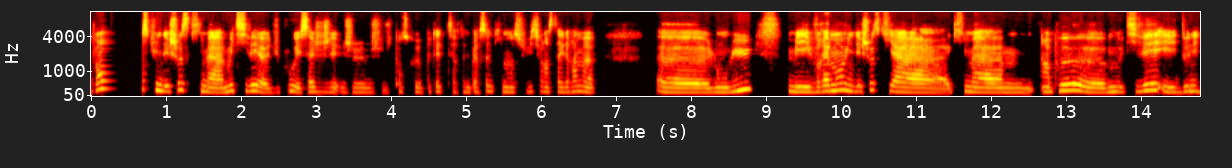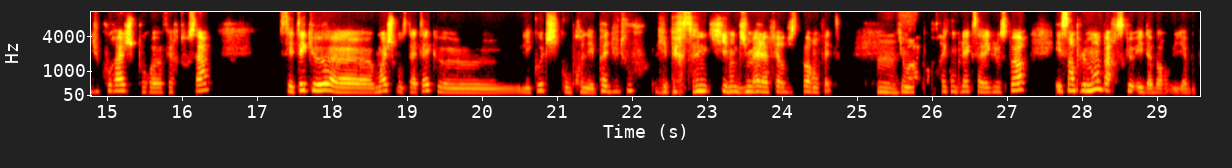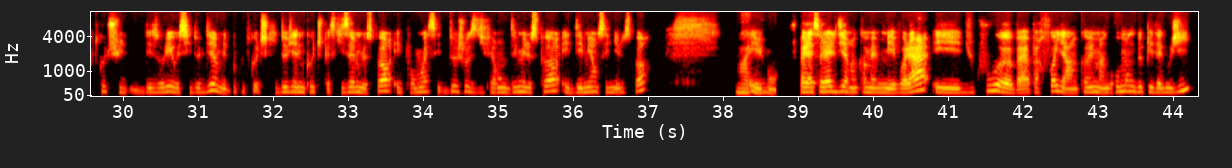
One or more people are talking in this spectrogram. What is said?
pense qu'une des choses qui m'a motivée, du coup, et ça, je, pense que peut-être certaines personnes qui m'ont suivi sur Instagram l'ont lu, mais vraiment une des choses qui m'a qui un peu motivée et donné du courage pour faire tout ça, c'était que euh, moi, je constatais que les coachs ne comprenaient pas du tout les personnes qui ont du mal à faire du sport, en fait, hmm. qui ont un rapport très complexe avec le sport. Et simplement parce que, et d'abord, il y a beaucoup de coachs, je suis désolée aussi de le dire, mais beaucoup de coachs qui deviennent coachs parce qu'ils aiment le sport. Et pour moi, c'est deux choses différentes d'aimer le sport et d'aimer enseigner le sport. Et bon, je suis pas la seule à le dire hein, quand même, mais voilà. Et du coup, euh, bah, parfois, il y a quand même un gros manque de pédagogie.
